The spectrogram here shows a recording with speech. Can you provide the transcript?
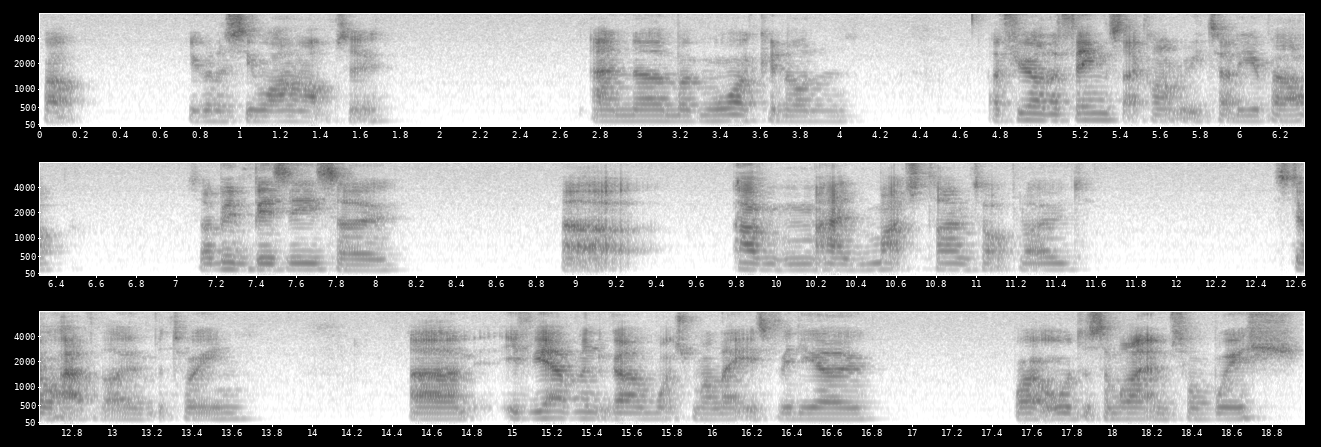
Well, you're going to see what I'm up to. And um, I've been working on a few other things I can't really tell you about. So I've been busy, so uh, haven't had much time to upload. Still have though in between. Um, if you haven't, go and watch my latest video where I ordered some items from Wish.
